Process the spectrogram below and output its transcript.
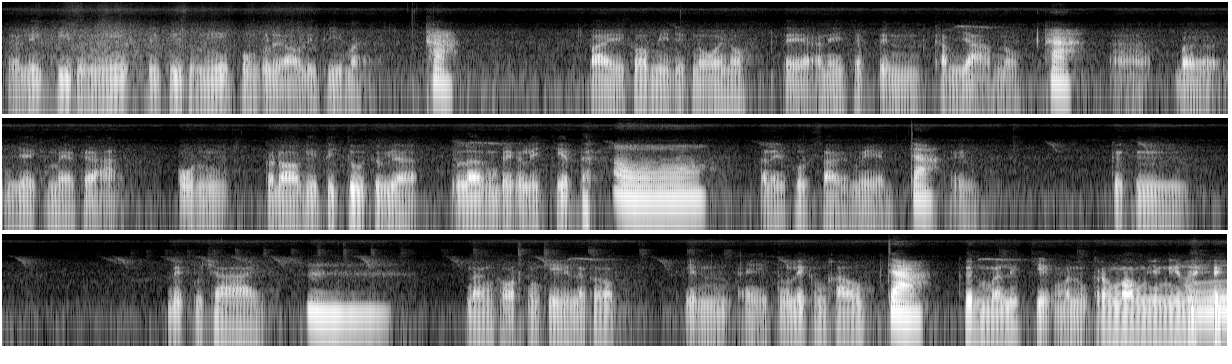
แต่เลขที่ตรงนี้เลขที่ตรงนี้ผมก็เลยเอาเลขที่มา ค่ะ ไปก็มีเด็กน้อยเนาะแต่อันนี้จะเป็นคำหยาบเนาะค่ะ อ่าเบอร์ยายขแม่ก็อะโกนกระดอกีติดตู้ตัวเวียเลิงไปกันเลยเจ็ดอ๋ออันนี้พวกสายเมนจ้าเออก็คือ เด็กผู้ชาย อืมนั่งถอดกางเกงแล้วก็เห็นไอ้ตัวเล็กของเขาจ้าขึ้นเหมือนเลขเจ็ดมันกระงองอย่างนี้เลโอ้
